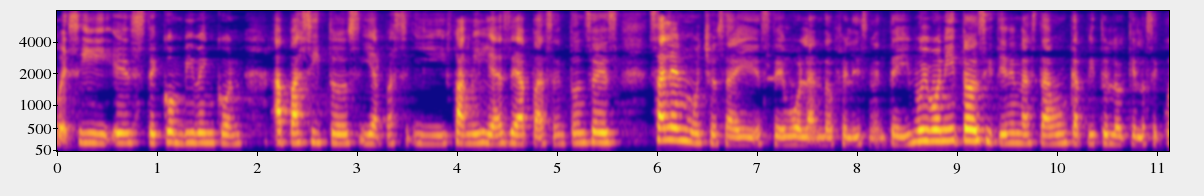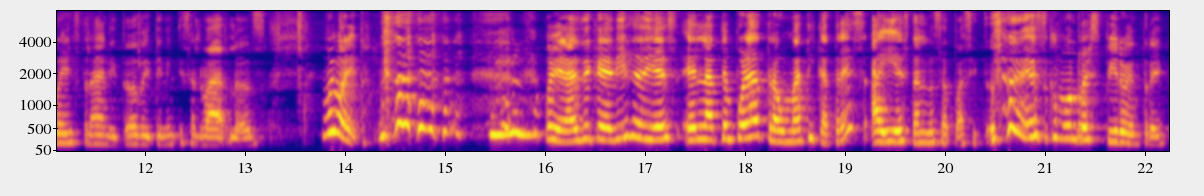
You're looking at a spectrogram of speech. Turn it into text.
pues sí, este, conviven con apacitos y, apas y familias de apas. Entonces, salen muchos ahí, este, volando felizmente. Y muy bonitos, y tienen hasta un capítulo que los secuestran y todo, y tienen que salvarlos. Muy bonito. Muy bien, así que 10 de 10. En la temporada traumática 3, ahí están los apacitos. es como un respiro entre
